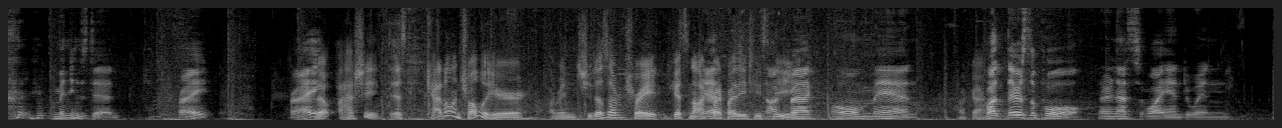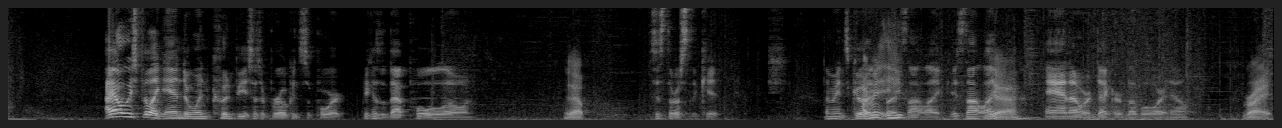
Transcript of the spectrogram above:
minion's dead, right? Right? Yep, actually, is Cattle in trouble here? I mean, she does have a trait. Gets knocked Yep, back by the ETC. Knocked back. Oh man. Okay. But there's the pull, and that's why Anduin. I always feel like Anduin could be such a broken support because of that pull alone. Yep. It's just the rest of the kit. I mean, it's good, I mean, but he- it's not like it's not like yeah. Anna or Deckard level right now. Right.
